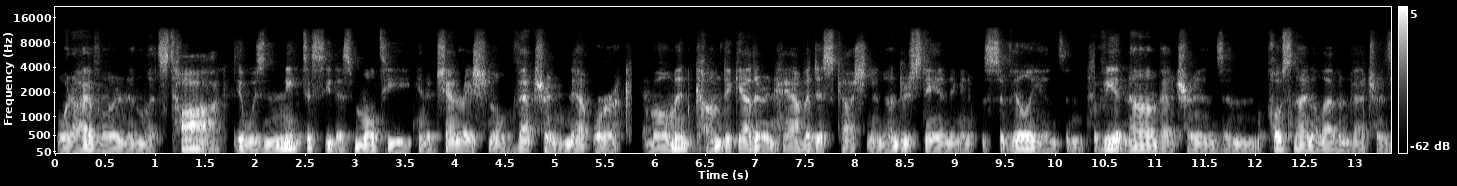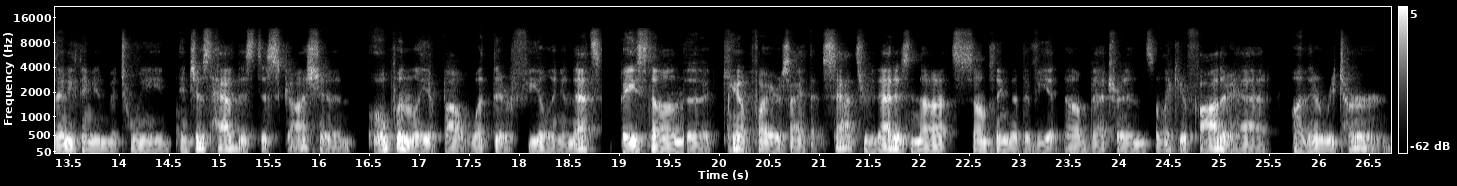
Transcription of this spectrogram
what I've learned and let's talk. It was neat to see this multi you know, generational veteran network moment come together and have a discussion and understanding. And it was civilians and Vietnam veterans and post 9 11 veterans, anything in between, and just have this discussion openly about what they're feeling. And that's based on the campfires I sat through. That is not something that the Vietnam veterans, like your father, had on their return.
